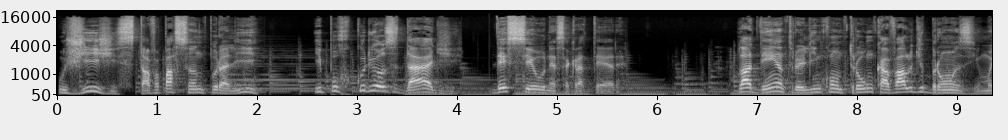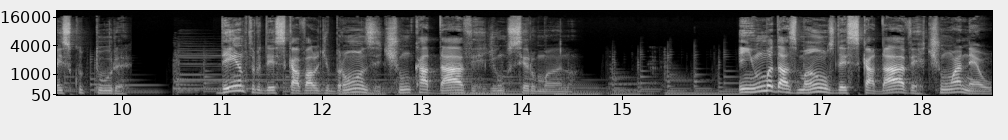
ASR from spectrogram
O Giges estava passando por ali e, por curiosidade, desceu nessa cratera. Lá dentro ele encontrou um cavalo de bronze, uma escultura. Dentro desse cavalo de bronze tinha um cadáver de um ser humano. Em uma das mãos desse cadáver tinha um anel.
